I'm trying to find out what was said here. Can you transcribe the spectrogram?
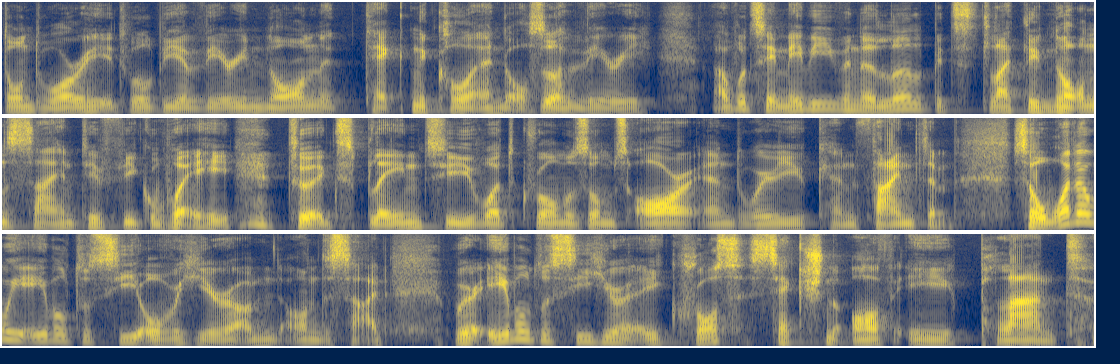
don't worry, it will be a very non-technical and also a very, I would say maybe even a little bit slightly non-scientific way to explain to what chromosomes are and where you can find them. So what are we able to see over here on, on the side? We're able to see here a cross section of a plant,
